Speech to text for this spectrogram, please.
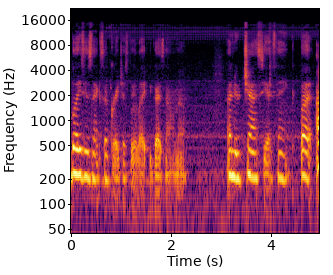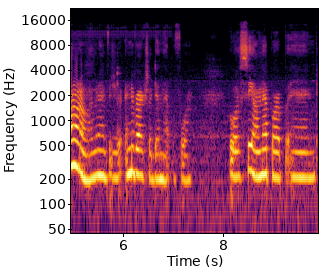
Blaze's next upgrade, just to let you guys now know. A new chassis, I think. But, I don't know, to, I've never actually done that before. But we'll see on that part, But, and...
